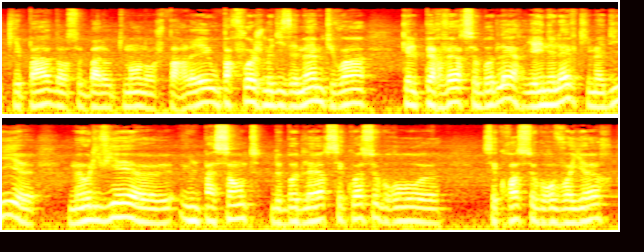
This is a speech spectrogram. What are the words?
et qui n'est pas dans ce ballottement dont je parlais, ou parfois je me disais même, tu vois, quel pervers ce Baudelaire. Il y a une élève qui m'a dit, euh, mais Olivier, euh, une passante de Baudelaire, c'est quoi ce gros, euh, c'est quoi ce gros voyeur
